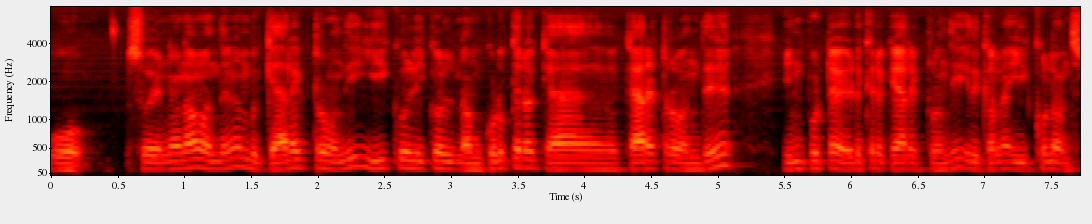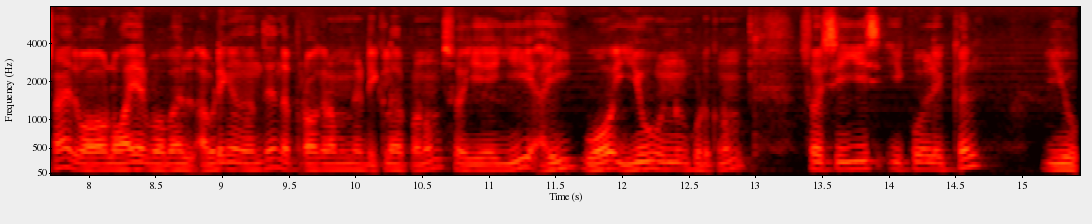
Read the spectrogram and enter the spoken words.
O so என்னென்னா வந்து நம்ம கேரக்டர் வந்து ஈக்குவல் ஈக்குவல் நம்ம கொடுக்குற கே கேரக்டர் வந்து இன்புட்டை எடுக்கிற கேரக்டர் வந்து இதுக்கெல்லாம் ஈக்குவலாக இருந்துச்சுன்னா இது லாயர் வவல் அப்படிங்கிறது வந்து இந்த ப்ரோக்ராம் வந்து டிக்ளேர் பண்ணும். ஸோ ஏஇ ஐ ஓ யூன்னு கொடுக்கணும். So C is equal equal U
